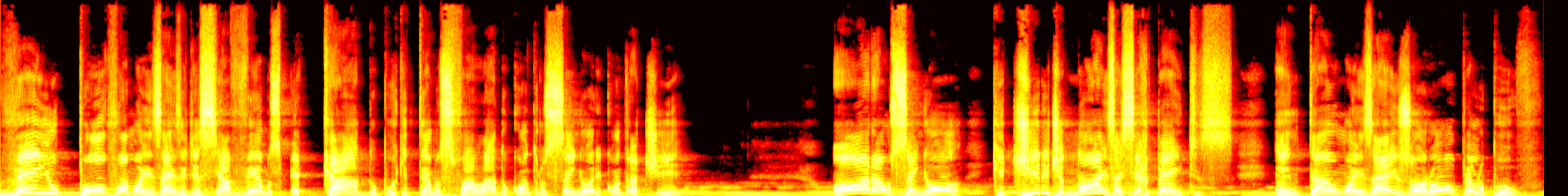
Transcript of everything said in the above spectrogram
Veio o povo a Moisés e disse: Havemos pecado, porque temos falado contra o Senhor e contra ti. Ora ao Senhor que tire de nós as serpentes. Então Moisés orou pelo povo.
